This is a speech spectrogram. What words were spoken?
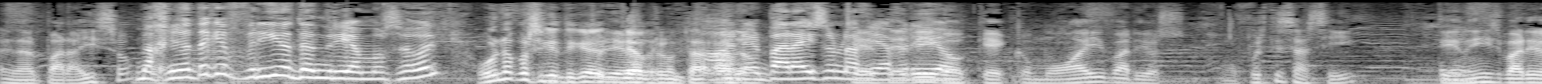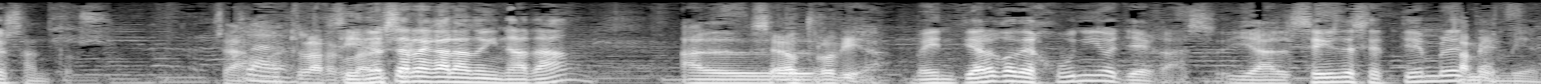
en el paraíso. Imagínate qué frío tendríamos hoy. Una cosa que te, que te iba a preguntar. No, en el paraíso no que hacía te frío. digo que como hay varios, como fuisteis así, tenéis varios santos. O sea, Claro. Claro, si claro, no te regalan hoy nada, al Será otro día. 20 algo de junio llegas y al 6 de septiembre También. también.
